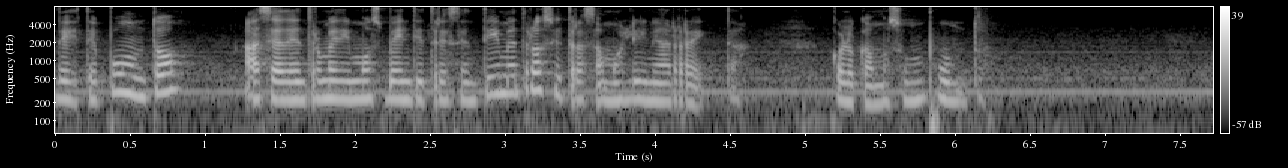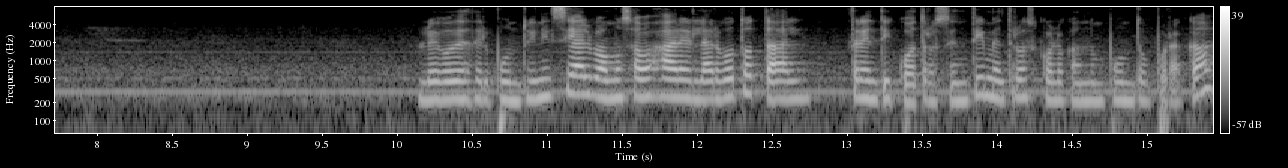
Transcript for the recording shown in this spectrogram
De este punto hacia adentro medimos 23 centímetros y trazamos línea recta. Colocamos un punto. Luego desde el punto inicial vamos a bajar el largo total 34 centímetros colocando un punto por acá.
